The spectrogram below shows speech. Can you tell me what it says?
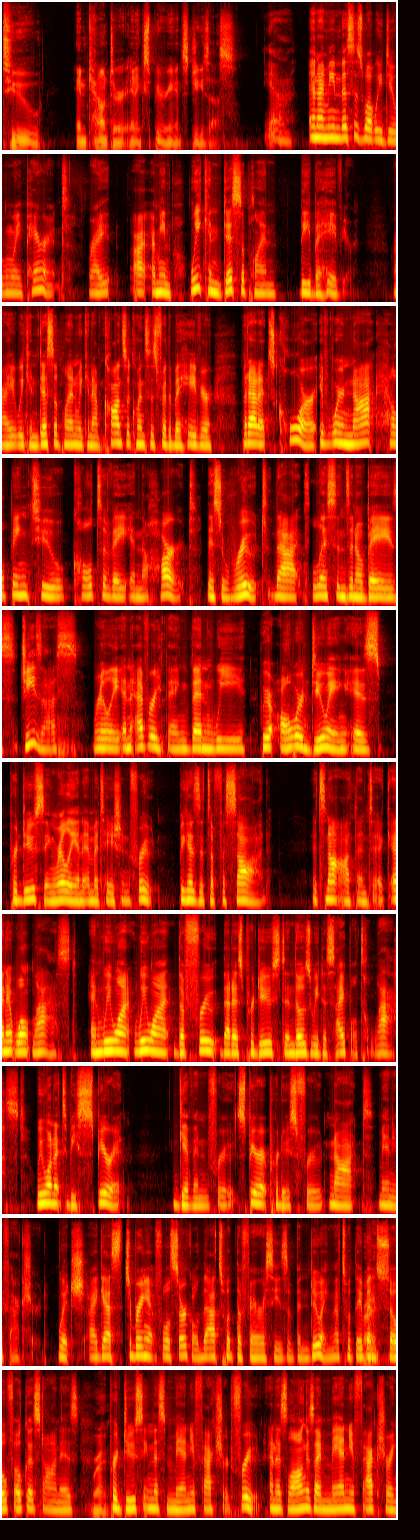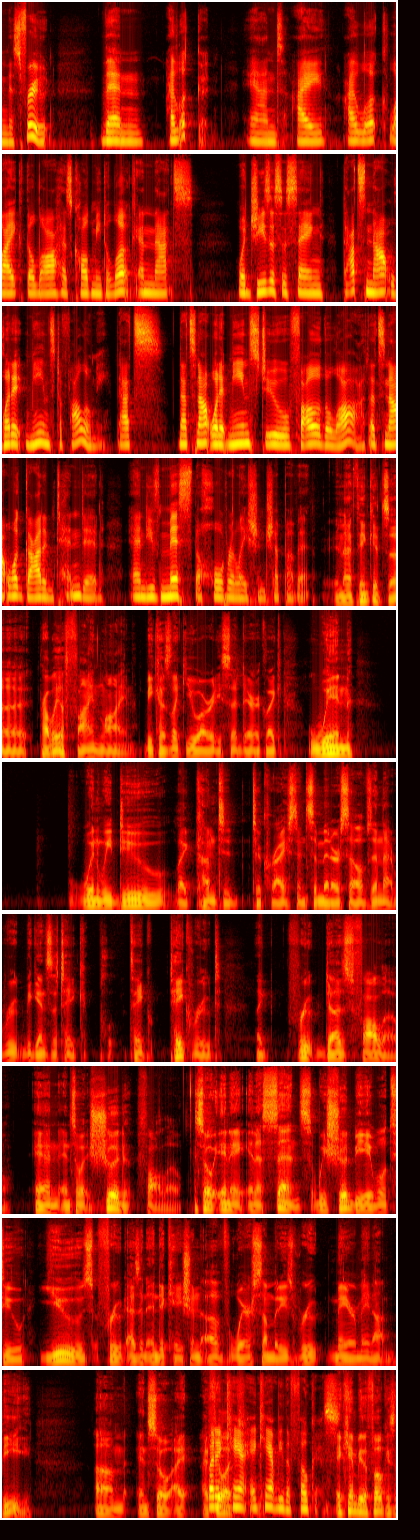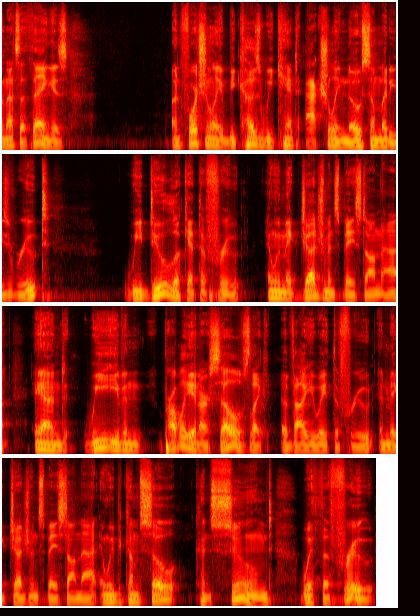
to encounter and experience Jesus. Yeah. And I mean, this is what we do when we parent, right? I, I mean, we can discipline the behavior, right? We can discipline, we can have consequences for the behavior. But at its core, if we're not helping to cultivate in the heart this root that listens and obeys Jesus, really in everything, then we we're all we're doing is producing really an imitation fruit because it's a facade. It's not authentic and it won't last. And we want we want the fruit that is produced in those we disciple to last. We want it to be spirit given fruit, spirit produced fruit, not manufactured. Which I guess to bring it full circle, that's what the Pharisees have been doing. That's what they've right. been so focused on is right. producing this manufactured fruit. And as long as I'm manufacturing this fruit, then I look good. And I I look like the law has called me to look. And that's what Jesus is saying. That's not what it means to follow me. That's That's not what it means to follow the law. That's not what God intended. And you've missed the whole relationship of it. And I think it's a probably a fine line because like you already said Derek, like when when we do like come to to Christ and submit ourselves and that root begins to take take take root, like fruit does follow and and so it should follow so in a in a sense we should be able to use fruit as an indication of where somebody's root may or may not be um and so i, I but it like can't it can't be the focus. It can't be the focus and that's the thing is unfortunately because we can't actually know somebody's root we do look at the fruit and we make judgments based on that. And we even probably in ourselves like evaluate the fruit and make judgments based on that. And we become so consumed with the fruit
